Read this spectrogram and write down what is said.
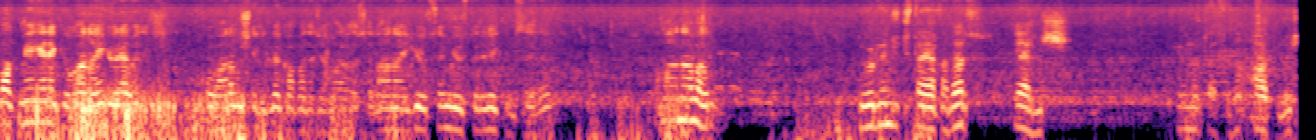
Fazla bakmaya gerek yok. Anayı göremedik. Kovanı bu şekilde kapatacağım arkadaşlar. Anayı görsem gösterecektim size de. Ama ana var. Dördüncü çıtaya kadar gelmiş. Yumurtasını atmış.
